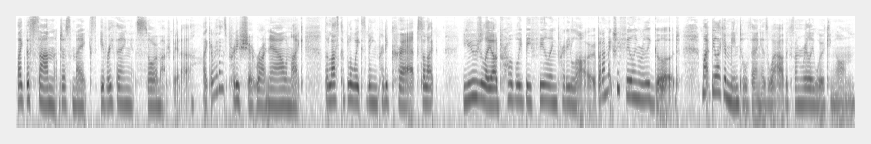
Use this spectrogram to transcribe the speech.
Like the sun just makes everything so much better. Like everything's pretty shit right now and like the last couple of weeks have been pretty crap. So like usually I'd probably be feeling pretty low, but I'm actually feeling really good. Might be like a mental thing as well because I'm really working on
